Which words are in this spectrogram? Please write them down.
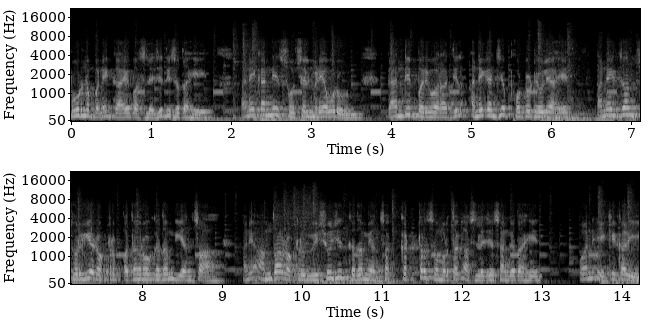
पूर्णपणे गायब असल्याचे दिसत आहे. अनेकांनी सोशल मीडियावरून गांधी परिवारातील अनेकांचे फोटो ठेवले आहेत. अनेक जण स्वर्गीय डॉक्टर पतंगराव कदम यांचा आणि आमदार डॉक्टर विश्वजित कदम यांचा कट्टर समर्थक असल्याचे सांगत आहेत. पण एकेकाळी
